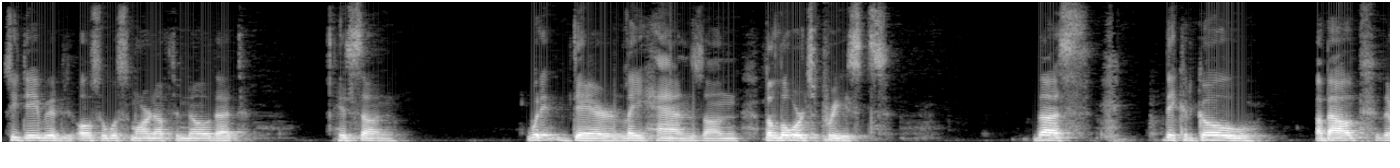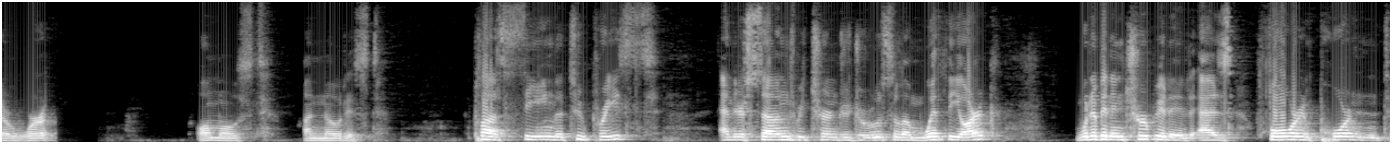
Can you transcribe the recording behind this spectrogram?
See, David also was smart enough to know that his son wouldn't dare lay hands on the Lord's priests. Thus, they could go about their work almost unnoticed. Plus, seeing the two priests and their sons return to Jerusalem with the ark would have been interpreted as four important,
